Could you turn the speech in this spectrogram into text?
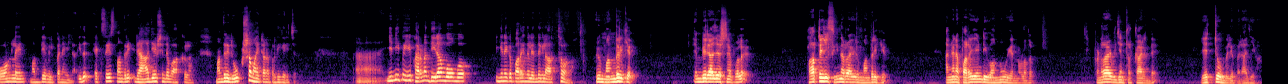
ഓൺലൈൻ മദ്യ വിൽപ്പനയില്ല ഇത് എക്സൈസ് മന്ത്രി രാജേഷിന്റെ വാക്കുകളാണ്. മന്ത്രി രൂക്ഷമായിട്ടാണ് പ്രതികരിച്ചത്. ഇനിയിപ്പോൾ ഈ ഭരണം തീരാൻ പോകുമ്പോൾ ഇങ്ങനെയൊക്കെ പറയുന്നതിൽ എന്തെങ്കിലും അർത്ഥമുണ്ടോ? ഒരു മന്ത്രിക്ക് എം പി രാജേഷിനെ പോലെ പാർട്ടിയിൽ സീനിയറായ ഒരു മന്ത്രിക്ക് അങ്ങനെ പറയേണ്ടി വന്നു എന്നുള്ളത് പിണറായി വിജയൻ സർക്കാരിന്റെ ഏറ്റവും വലിയ പരാജയമാണ്.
